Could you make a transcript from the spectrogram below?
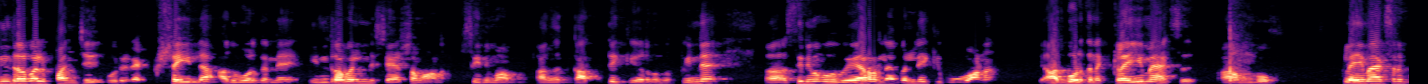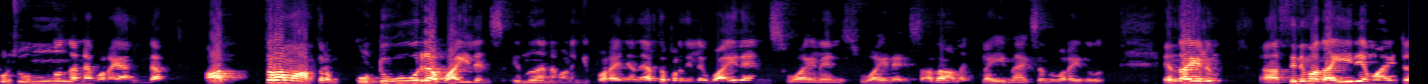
ഇന്റർവൽ പഞ്ച് ഒരു രക്ഷയില്ല. അതുപോലെ തന്നെ ഇന്റർവെലിന് ശേഷമാണ് സിനിമ അങ്ങ് കത്തി കയറുന്നത് പിന്നെ സിനിമ വേറെ ലെവലിലേക്ക് പോവാണ്. അതുപോലെ തന്നെ ക്ലൈമാക്സ് ആകുമ്പോൾ ക്ലൈമാക്സിനെ കുറിച്ച് ഒന്നും തന്നെ പറയാനില്ല. അത്രമാത്രം കൊടൂര വയലൻസ് എന്ന് തന്നെ വേണമെങ്കിൽ പറയാം. ഞാൻ നേരത്തെ പറഞ്ഞില്ലേ വയലൻസ് വയലൻസ് വയലൻസ് അതാണ് ക്ലൈമാക്സ് എന്ന് പറയുന്നത്. എന്തായാലും സിനിമ ധൈര്യമായിട്ട്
